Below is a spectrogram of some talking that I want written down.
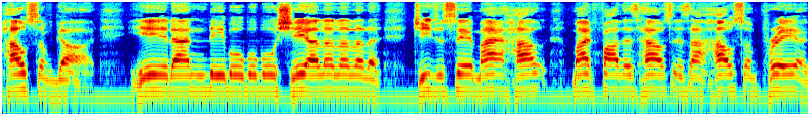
house of God. Jesus said, My house, my father's house is a house of prayer.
